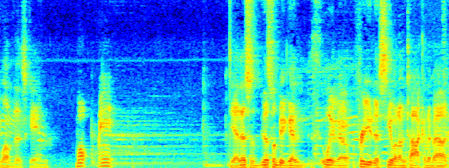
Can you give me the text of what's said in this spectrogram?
Love this game. Yeah, this is this will be a good way to, for you to see what I'm talking about.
